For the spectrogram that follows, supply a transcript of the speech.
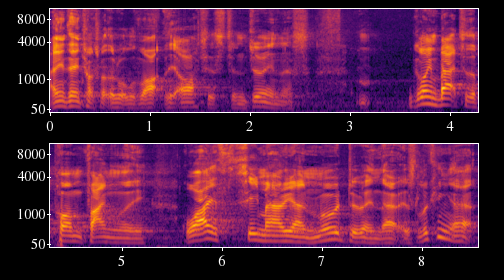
And then he talks about the role of art, the artist in doing this. Going back to the poem finally, what I see Marianne Moore doing there is looking at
